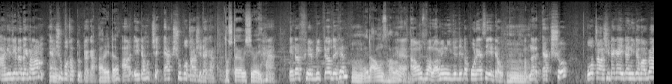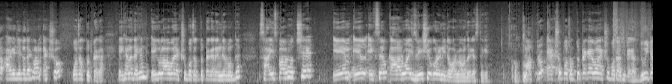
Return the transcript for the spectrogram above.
আগে যেটা দেখালাম একশো পঁচাত্তর টাকা। আর এটা? আর এটা হচ্ছে একশো পঁচাশি টাকা। দশ টাকা বেশি ভাই। হ্যাঁ এটার ফেব্রিকটাও দেখেন। হুম এটা আউন্স ভালো হ্যাঁ আউন্স ভালো। আমি নিজে যেটা পরে আছি এটাও। আপনার একশো পঁচাশি টাকা এটা নিতে পারবে আর আগে যেটা দেখলাম একশো পঁচাত্তর টাকা। এখানে দেখেন এগুলো আবার একশো পঁচাত্তর টাকা রেঞ্জের মধ্যে। সাইজ পাবে হচ্ছে M L XL colour wise ratio করে নিতে পারবে আমাদের কাছ থেকে। মাত্র একশো পঁচাত্তর টাকা এবং একশো পঁচাশি টাকা। দুইটা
